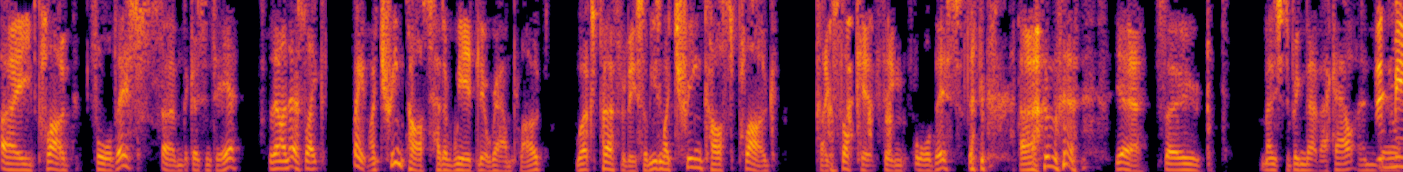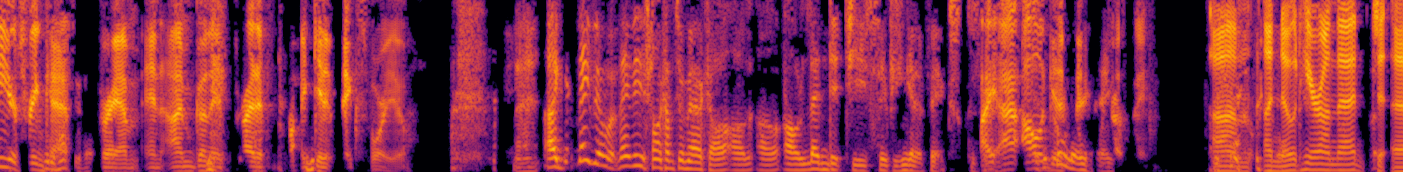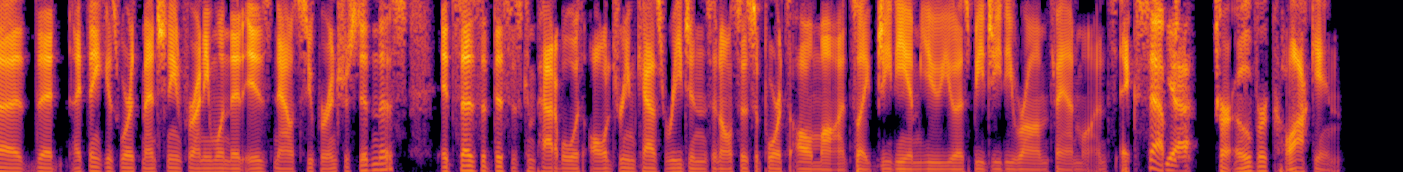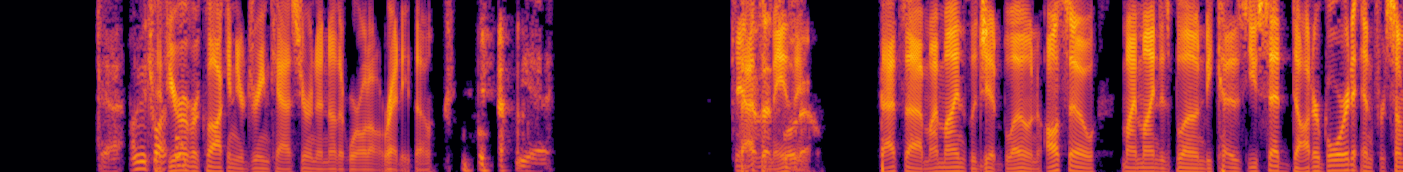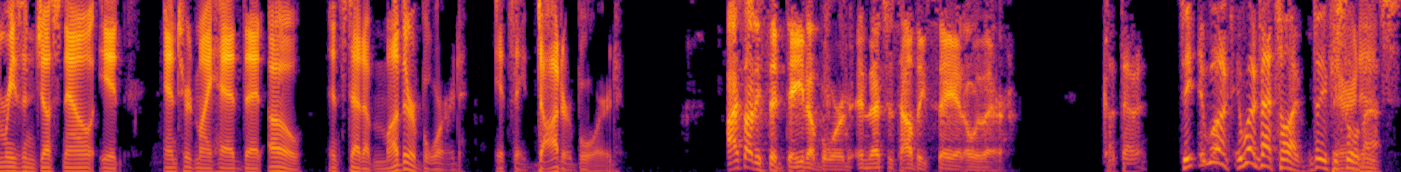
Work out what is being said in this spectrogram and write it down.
a plug for this um, that goes into here. But then I was like, wait, my Dreamcast had a weird little round plug, works perfectly. So I'm using my Dreamcast plug, like socket thing for this. um, yeah, so managed to bring that back out and Send uh, me your Dreamcast, happy with it. Graham, and I'm gonna try to get it fixed for you. Nah. I, maybe maybe if I come to America, I'll, I'll I'll lend it to you see if you can get it fixed. uh, I, I I'll get it fixed. thing. Trust me. Um, a note here on that uh, that I think is worth mentioning for anyone that is now super interested in this. It says that this is compatible with all Dreamcast regions and also supports all mods like GDEMU, USB, GD-ROM, fan mods, except yeah, for overclocking. yeah. I'm gonna try. If you're oh, overclocking your Dreamcast, you're in another world already, though. yeah, Can't That's have that amazing. That's uh, my mind's legit blown. Also, my mind is blown because you said daughter board, and for some reason just now it entered my head that oh, instead of motherboard, it's a daughter board. I thought he said data board, and that's just how they say it over there. God damn it. See, it worked. It worked that time. I don't know if you There saw it that. is.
